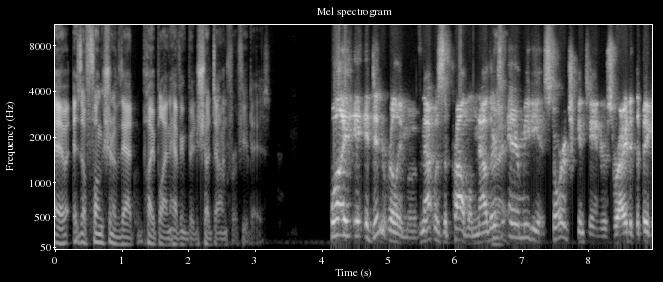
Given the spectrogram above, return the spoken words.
as a function of that pipeline having been shut down for a few days? Well, it, it, didn't really move, and that was the problem. Now, there's right. intermediate storage containers, right? At the big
